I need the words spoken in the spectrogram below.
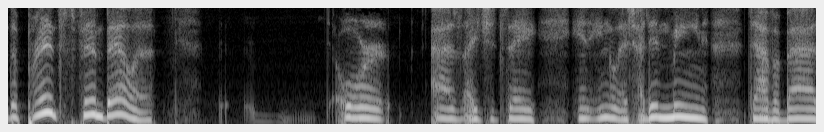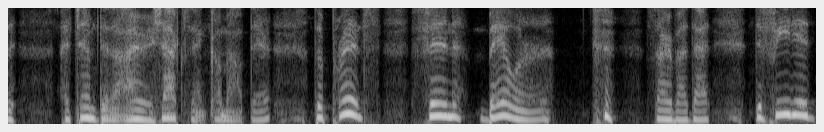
The Prince Finn Balor, or as I should say in English, I didn't mean to have a bad attempt at an Irish accent come out there. The Prince Finn Balor, sorry about that, defeated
